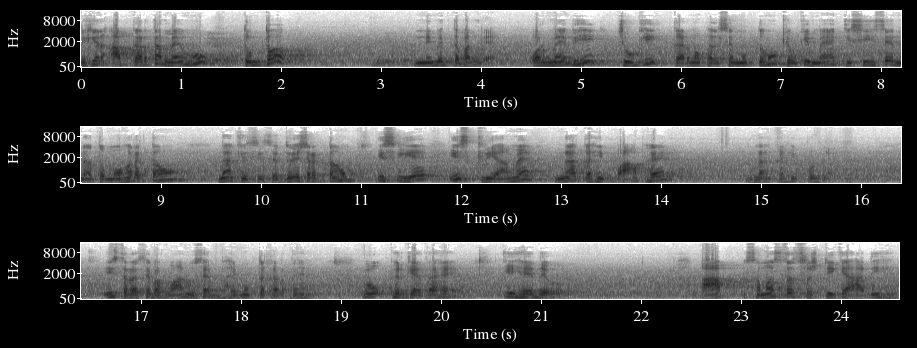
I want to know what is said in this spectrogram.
लेकिन अब करता मैं हूँ, तुम तो निमित्त बन गए। और मैं भी चूँकि कर्मफल से मुक्त हूँ, क्योंकि मैं किसी से न तो मोह रखता हूँ, न किसी से द्वेष रखता हूँ। इसलिए इस क्रिया में न कहीं पाप है, न कहीं पुण्य है। इस तरह से भगवान उसे भयमुक्त करते हैं। वो फिर कहता है कि, हे देव, आप समस्त सृष्टि के आदि हैं।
